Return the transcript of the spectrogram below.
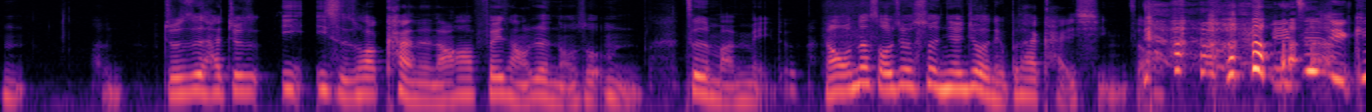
嗯，很，就是他就是意意思说他看了，然后他非常认同说：嗯，真的蛮美的。”然后我那时候就瞬间就有点不太开心，你知道吗？你自己 Q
